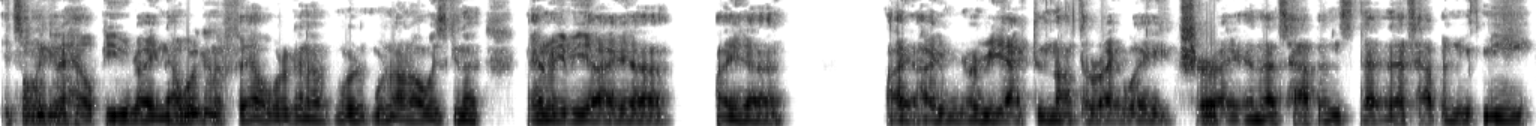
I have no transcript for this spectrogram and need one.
it's only going to help you, right? Now we're going to fail. We're going to we're we're not always going to and maybe I uh I uh I, I reacted not the right way. Sure. Right. And that's happens that that's happened with me,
